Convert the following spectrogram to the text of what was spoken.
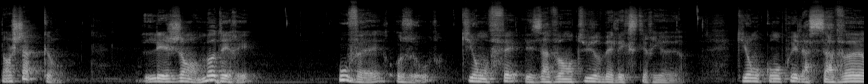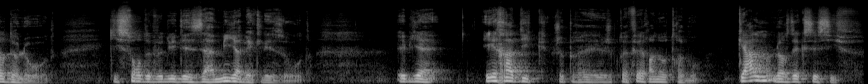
dans chaque camp, les gens modérés, ouverts aux autres, qui ont fait les aventures vers l'extérieur, qui ont compris la saveur de l'autre, qui sont devenus des amis avec les autres, eh bien, éradiquent, je, préfère un autre mot, calment leurs excessifs,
